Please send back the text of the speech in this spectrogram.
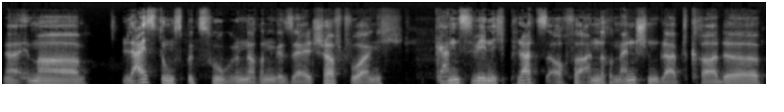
einer immer leistungsbezogeneren Gesellschaft, wo eigentlich ganz wenig Platz auch für andere Menschen bleibt, gerade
